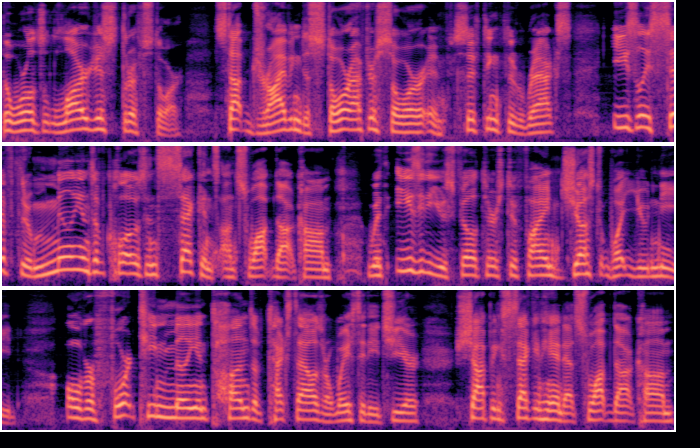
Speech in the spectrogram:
the world's largest thrift store. Stop driving to store after store and sifting through racks. Easily sift through millions of clothes in seconds on swap.com with easy to use filters to find just what you need. Over 14 million tons of textiles are wasted each year. Shopping secondhand at swap.com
